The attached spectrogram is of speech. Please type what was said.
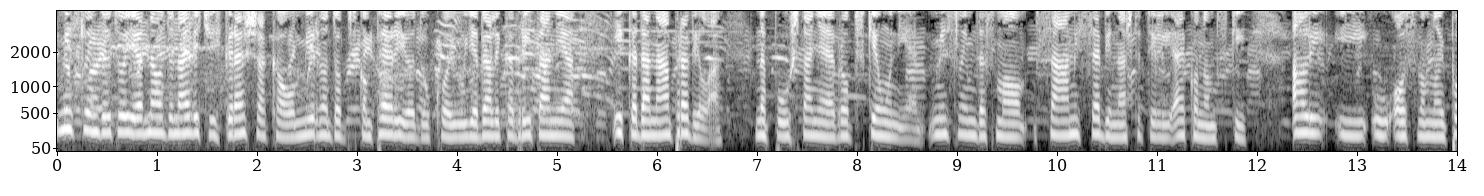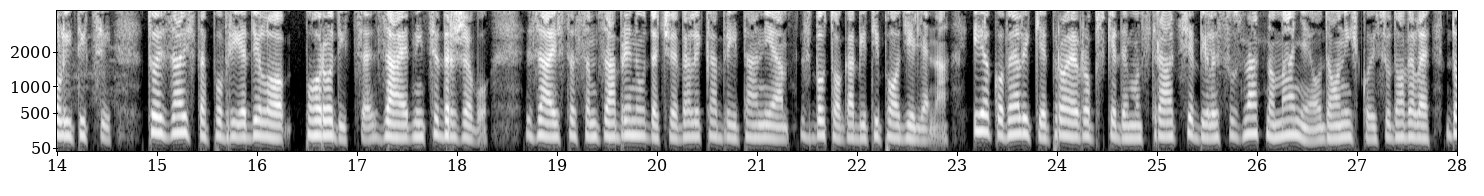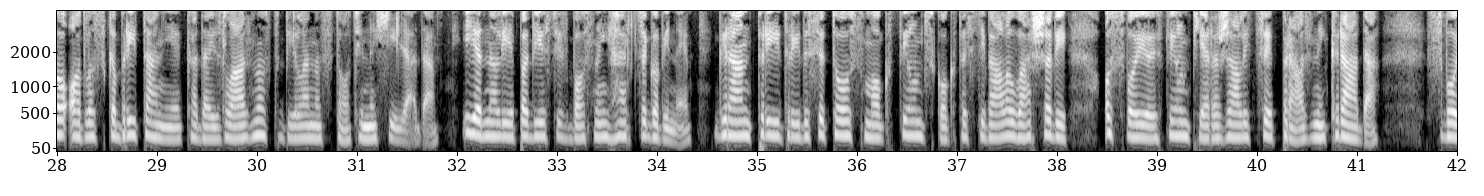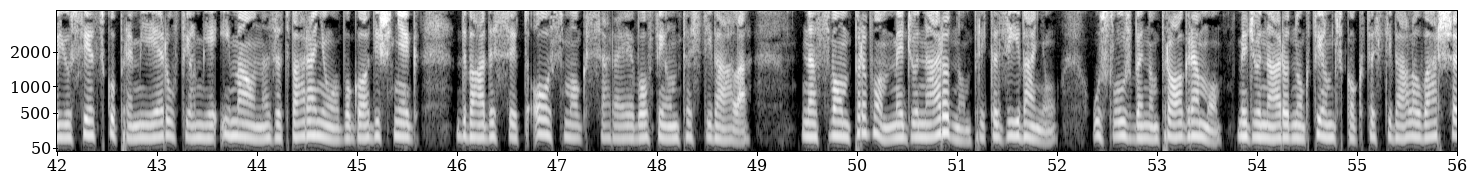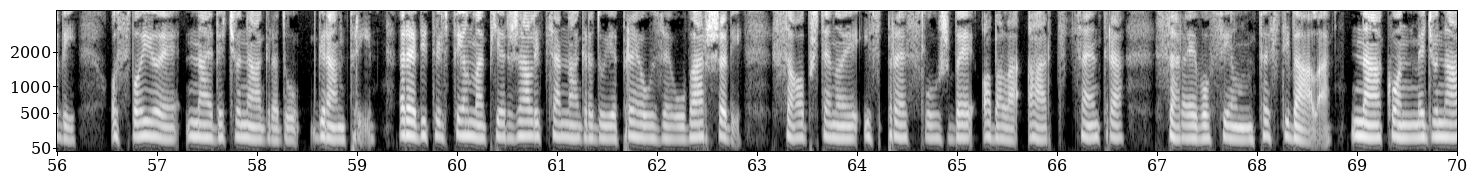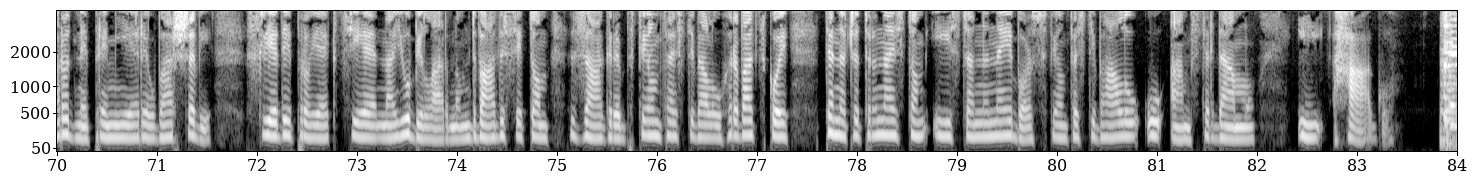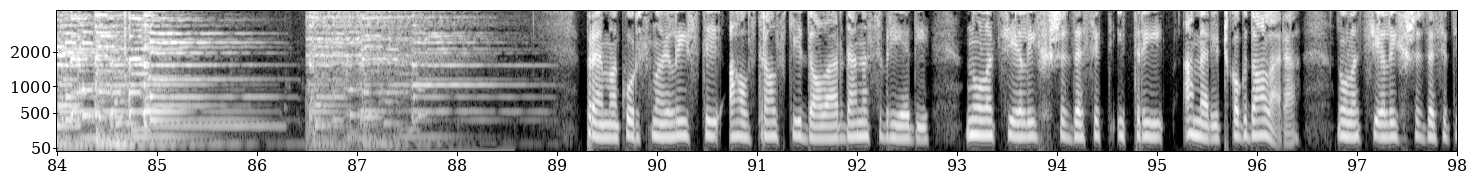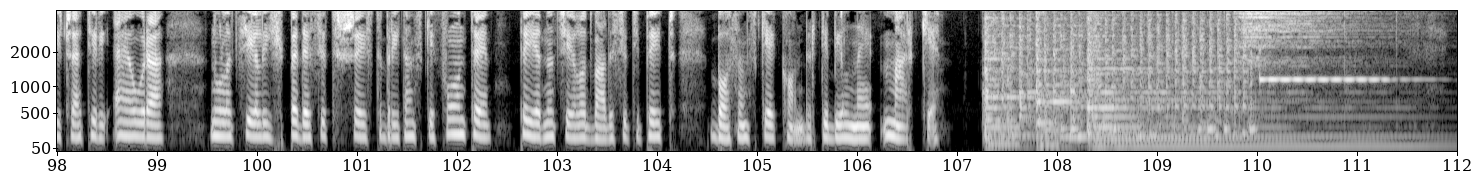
Mislim da je to jedna od najvećih grešaka u mirnodopskom periodu koju je Velika Britanija ikada napravila napuštanje Evropske unije. Mislim da smo sami sebi naštetili ekonomski, ali i u osnovnoj politici. To je zaista povrijedilo porodice, zajednice, državu. Zaista sam zabrinu da će Velika Britanija zbog toga biti podijeljena. Iako velike proevropske demonstracije bile su znatno manje od onih koji su dovele do odlaska Britanije kada je izlaznost bila na stotine hiljada. I jedna lijepa vijest iz Bosne i Hercegovine. Grand Prix 38. filmskog festivala u Varšavi osvojio je film Pjera Žalice Praznik rada. Svoju svjetsku premijeru film je imao na zatvaranju ovogodišnjeg 28. Sarajevo Film Festivala. Na svom prvom međunarodnom prikazivanju u službenom programu Međunarodnog filmskog festivala u Varšavi osvojio je najveću nagradu Grand Prix. Reditelj filma Pjer Žalica nagradu je preuzeo u Varšavi, saopšteno je iz pres službe Obala Art Centra Sarajevo Film Festivala. Nakon međunarodne premijere u Varšavi slijede projekcije na jubilarnom 20. Zagreb Film Festivalu u Hrvatskoj te na 14. Eastern Neighbors Film Festivalu u Amsterdamu i Hagu. Prema kursnoj listi, australski dolar danas vrijedi 0,63 američkog dolara, 0,64 eura, 0,56 britanske funte te 1,25 bosanske konvertibilne marke.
